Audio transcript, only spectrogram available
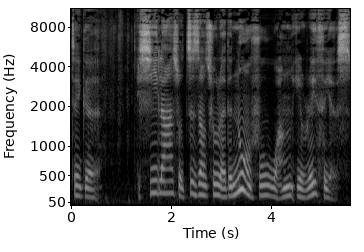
这个希腊所制造出来的懦夫王 Eurystheus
